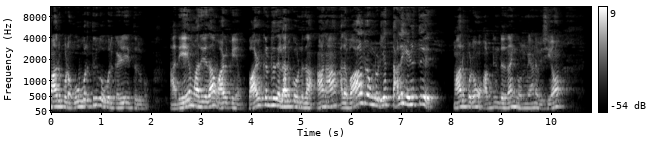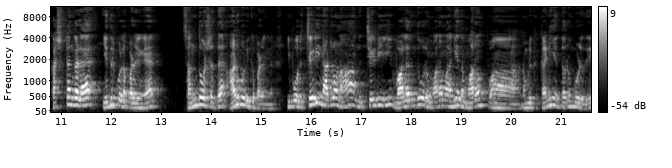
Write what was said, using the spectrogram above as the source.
மாறுபடும். ஒவ்வொருத்தருக்கும் ஒவ்வொரு கையெழுத்து இருக்கும். அதே மாதிரி தான் வாழ்க்கையும். வாழ்க்கைன்றது எல்லாருக்கும் ஒன்று தான் ஆனால் அதை வாழ்கிறவங்களுடைய தலை எழுத்து மாறுபடும் அப்படின்றது தான் இங்கே உண்மையான விஷயம். கஷ்டங்களை எதிர்கொள்ள பழகுங்க சந்தோஷத்தை அனுபவிக்க பழகுங்க. இப்போ ஒரு செடி நடுறோன்னா அந்த செடி வளர்ந்து ஒரு மரமாகி அந்த மரம் நம்மளுக்கு கனியை தரும் பொழுது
